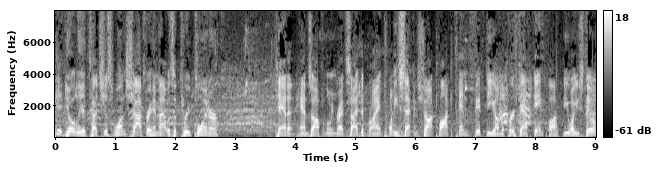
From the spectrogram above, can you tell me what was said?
Get Yoeli a touch. Just one shot for him. That was a three pointer. Cannon hands off on the wing right side to Bryant. 20 second shot clock, 10:50 on the first half game clock. BYU still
